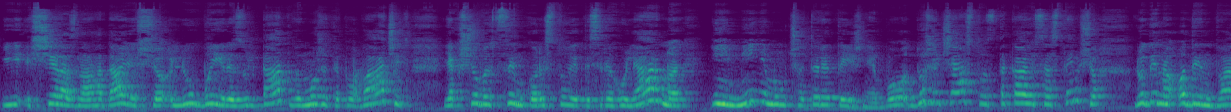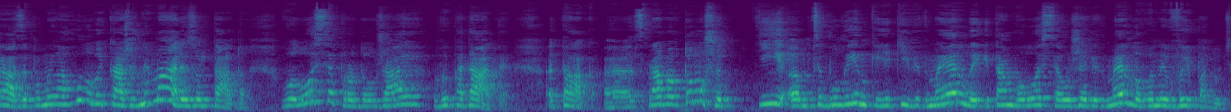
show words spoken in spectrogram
І ще раз нагадаю, що будь-який результат ви можете побачити, якщо ви цим користуєтесь регулярно і мінімум 4 тижні. Бо дуже часто стикаюся з тим, що людина один-два рази помила голову і каже, немає результату. Волосся продовжує випадати. Так, е, справа в тому, що ті е, цибулинки, які відмерли, і там волосся вже відмерло, вони випадуть.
